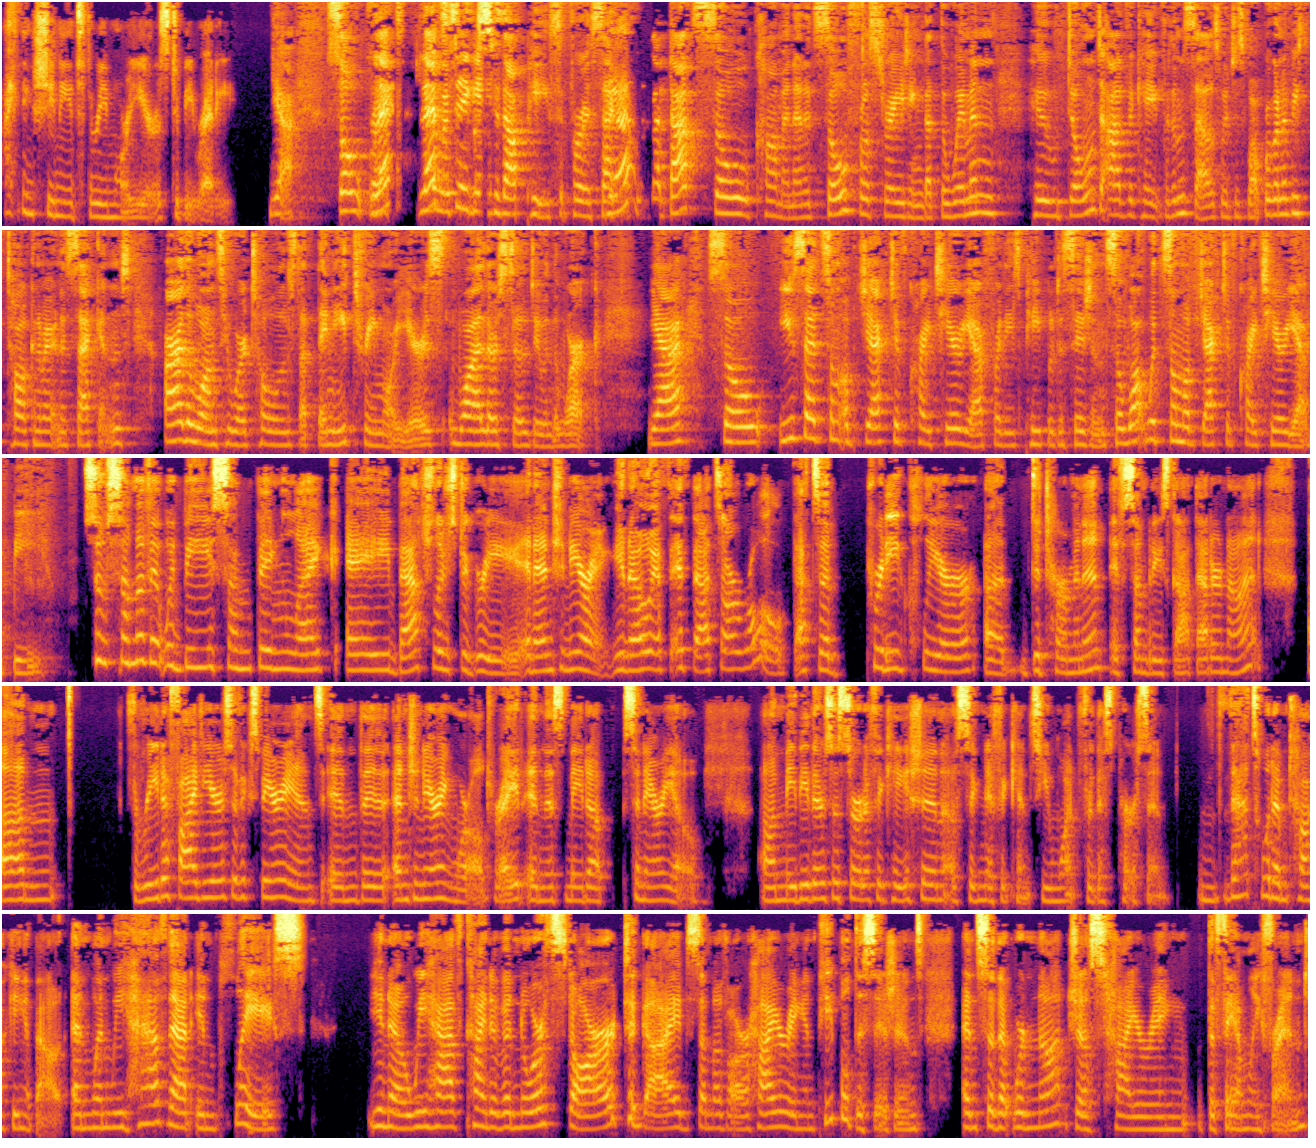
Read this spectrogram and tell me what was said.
I think she needs three more years to be ready. Yeah. So right. let's let's so dig into that piece for a second. Yeah. That that's so common and it's so frustrating that the women who don't advocate for themselves, which is what we're going to be talking about in a second, are the ones who are told that they need three more years while they're still doing the work. Yeah. So you said some objective criteria for these people decisions. So what would some objective criteria be? So some of it would be something like a bachelor's degree in engineering, you know, if, if that's our role, that's a pretty clear uh, determinant if somebody's got that or not. Um, three to five years of experience in the engineering world, right? In this made up scenario. Um, maybe there's a certification of significance you want for this person. That's what I'm talking about. And when we have that in place, you know, we have kind of a North Star to guide some of our hiring and people decisions. And so that we're not just hiring the family friend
